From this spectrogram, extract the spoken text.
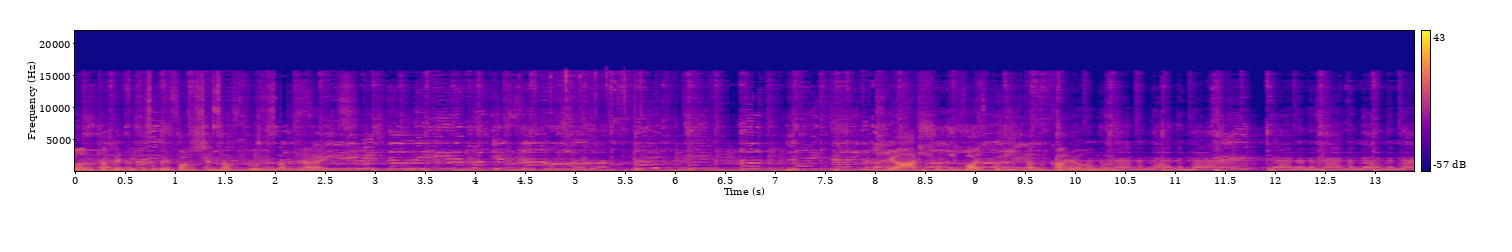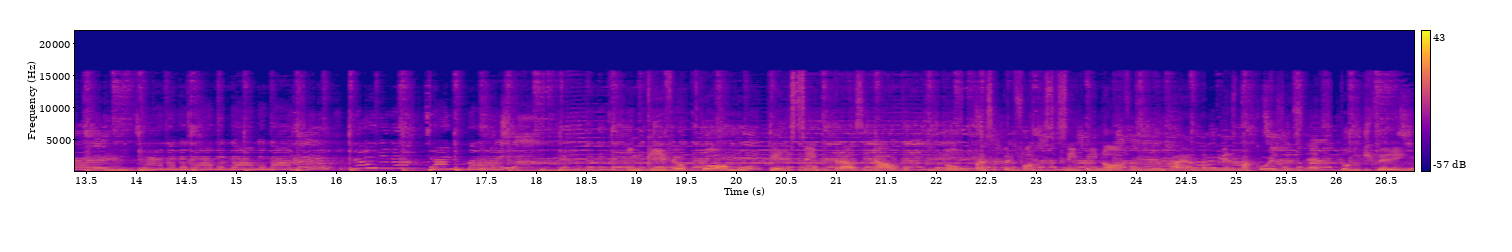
Mano, tá perfeita essa performance essas luzes atrás. Diacho, de voz bonita do caramba. Incrível como eles sempre trazem algo novo para essa performance, sempre inovam, nunca é a mesma coisa, é tudo diferente.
